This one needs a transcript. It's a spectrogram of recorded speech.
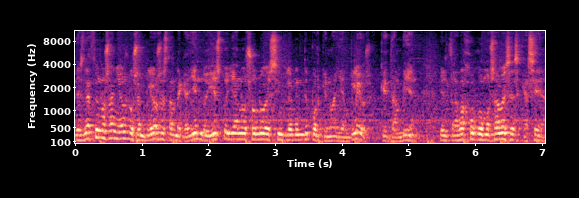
Desde hace unos años los empleos están decayendo y esto ya no solo es simplemente porque no haya empleos, que también. El trabajo, como sabes, escasea.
